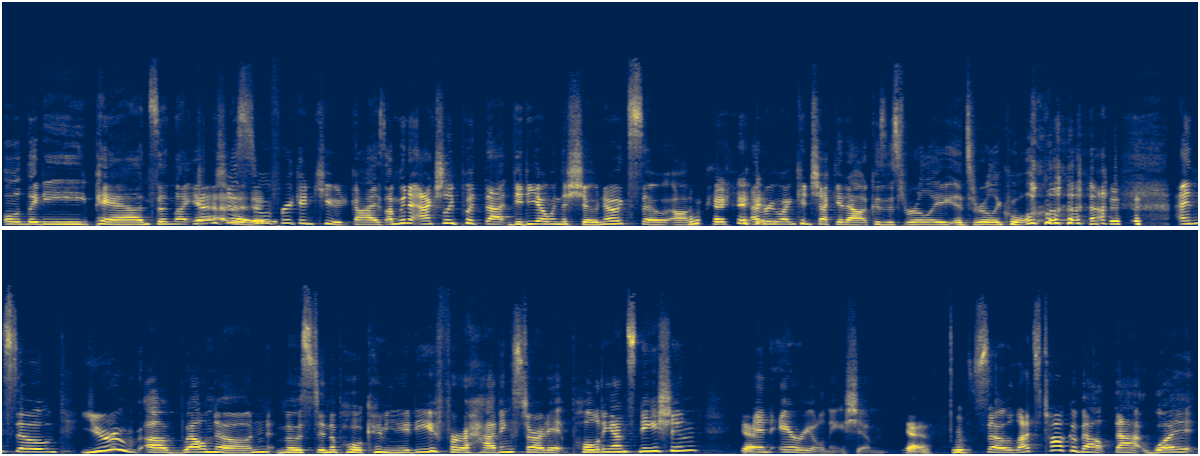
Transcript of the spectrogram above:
old lady pants and like yes. it was just so freaking cute guys. I'm gonna actually put that video in the show notes so um, okay. everyone can check it out because it's really it's really cool. And so you're uh, well known most in the pole community for having started pole dance nation yes. and aerial nation. Yeah so let's talk about that. What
